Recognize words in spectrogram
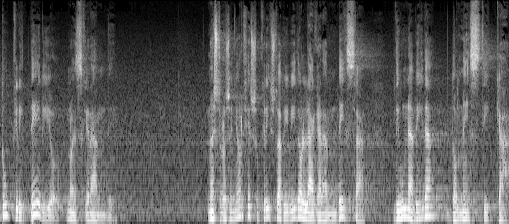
tu criterio, no es grande. Nuestro Señor Jesucristo ha vivido la grandeza de una vida doméstica,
